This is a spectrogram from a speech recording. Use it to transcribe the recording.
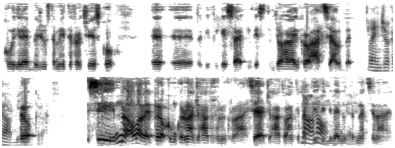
come direbbe giustamente Francesco, eh, eh, perché finché, sai, finché gioca in Croazia, vabbè. È ingiocabile. Però, sì, no, vabbè, però comunque non ha giocato solo in Croazia, ha giocato anche partite no, no, di livello okay. internazionale.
